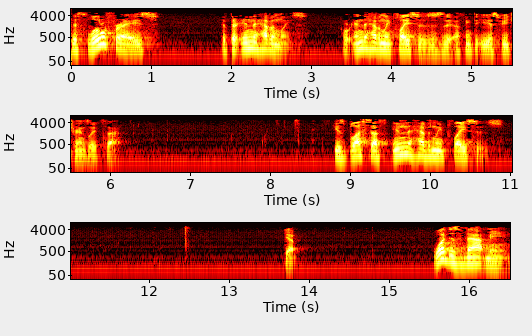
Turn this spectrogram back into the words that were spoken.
this little phrase that they're in the heavenlies or in the heavenly places is the, I think the ESV translates that. He has blessed us in the heavenly places. Yep. What does that mean?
